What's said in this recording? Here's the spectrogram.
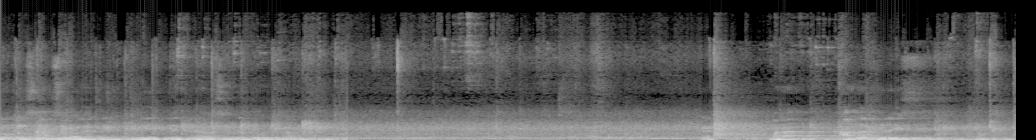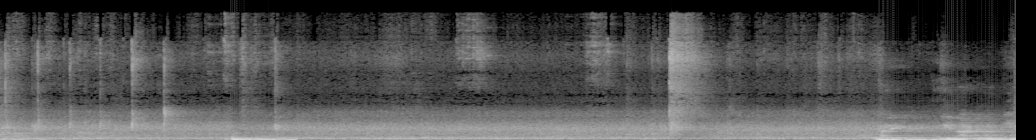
లోకల్ సాంబశివరావు గారిని వేదికలకు రావాల్సిందిగా కోరుతున్నాం. మన ఆంధ్రప్రదేశ్ మరి ఈనాటి ముఖ్య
